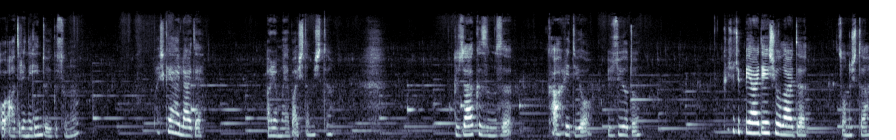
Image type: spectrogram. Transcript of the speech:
o adrenalin duygusunu başka yerlerde aramaya başlamıştı. Güzel kızımızı kahrediyor, üzüyordu. Küçücük bir yerde yaşıyorlardı. Sonuçta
